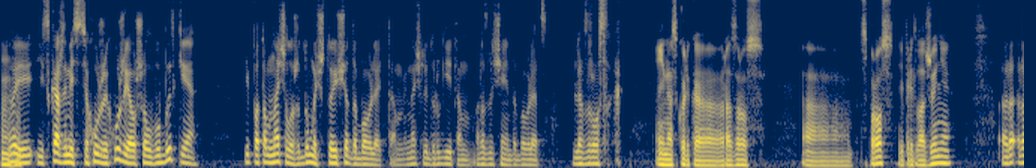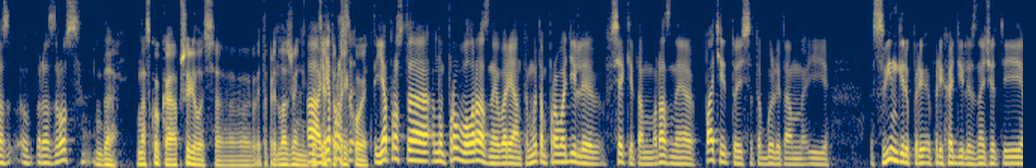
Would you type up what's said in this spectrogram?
Ну Мгм. и, и с каждым месяцем все хуже и хуже. Я ушел в убытки. И потом начал уже думать, что еще добавлять там. И начали другие там развлечения добавляться для взрослых. И насколько разрос а, спрос и предложение? Раз- разрос. Да. Насколько обширилось а, это предложение для А, тех, я кто просто, приходит? я просто ну, пробовал разные варианты. Мы там проводили всякие там разные пати, то есть это были там и свингеры при- приходили, значит, и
